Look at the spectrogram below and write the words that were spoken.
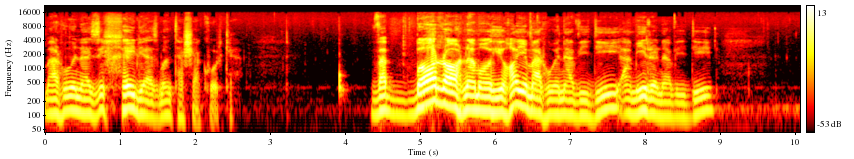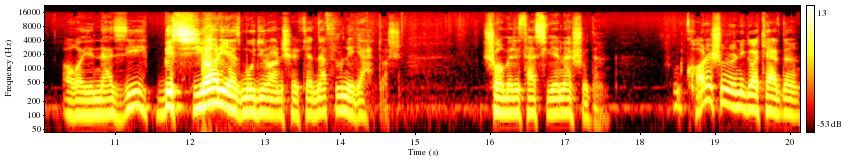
مرحوم نزی خیلی از من تشکر کرد. و با راهنمایی های مرحوم نویدی امیر نویدی آقای نزیح بسیاری از مدیران شرکت نفت رو نگه داشت. شامل تصویه نشدن. چون کارشون رو نگاه کردن.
